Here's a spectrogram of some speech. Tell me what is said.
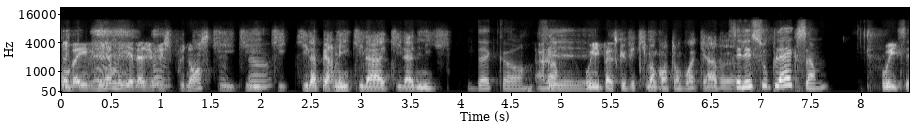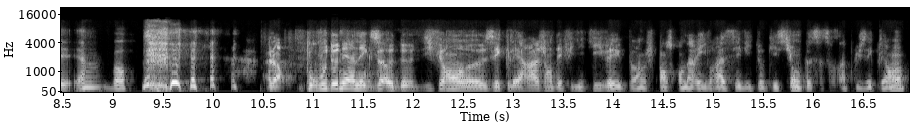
On va y venir, mais il y a la jurisprudence qui, qui, qui, qui l'a permis, qui l'a, admis. D'accord. Alors, oui, parce qu'effectivement, quand on voit cave. C'est les souplexes. Oui. Hein, bon. Alors, pour vous donner un exemple de différents euh, éclairages en définitive, et je pense qu'on arrivera assez vite aux questions, que ça, ça sera plus éclairant.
